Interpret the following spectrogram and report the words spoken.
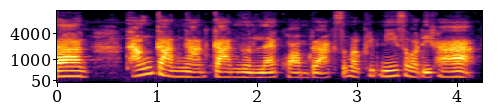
ด้าน ทั้งการงานการเงินและความรักสำหรับคลิปนี้สวัสดีค่ะ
